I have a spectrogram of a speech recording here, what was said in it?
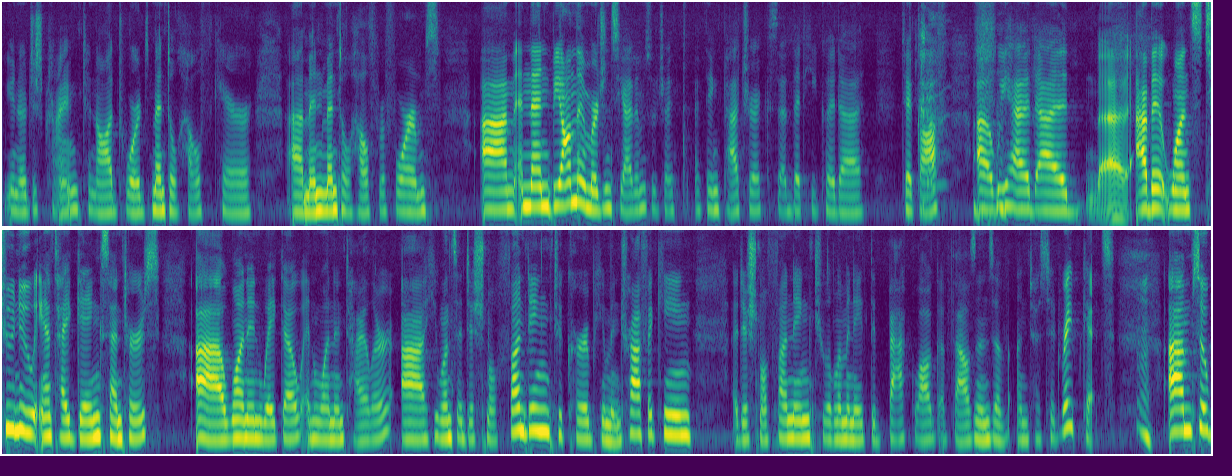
you know just trying to nod towards mental health care um, and mental health reforms um, and then beyond the emergency items which i, th- I think patrick said that he could uh, tick off uh, we had uh, uh, abbott wants two new anti-gang centers uh, one in waco and one in tyler uh, he wants additional funding to curb human trafficking additional funding to eliminate the backlog of thousands of untested rape kits. Um, so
